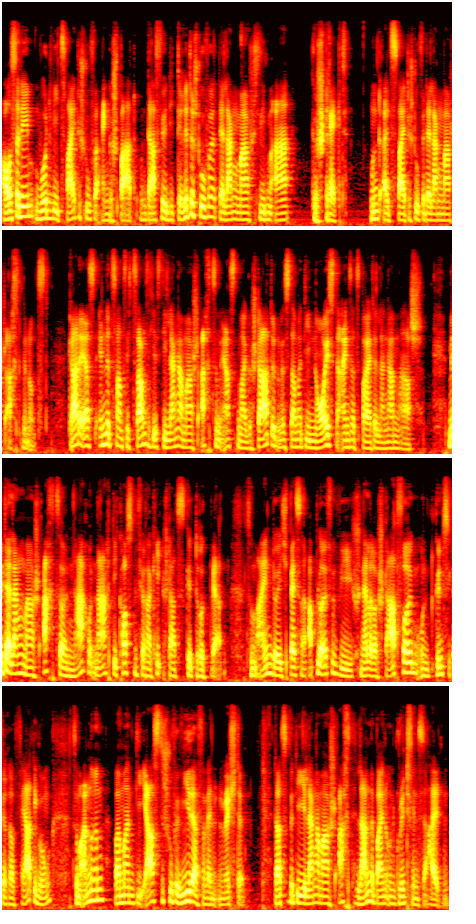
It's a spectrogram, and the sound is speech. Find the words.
Außerdem wurde die zweite Stufe eingespart und dafür die dritte Stufe der Lange Marsch 7a gestreckt und als zweite Stufe der Lange Marsch 8 genutzt. Gerade erst Ende 2020 ist die Langer Marsch 8 zum ersten Mal gestartet und ist damit die neueste einsatzbereite Langer Marsch. Mit der Langen Marsch 8 sollen nach und nach die Kosten für Raketenstarts gedrückt werden. Zum einen durch bessere Abläufe wie schnellere Startfolgen und günstigere Fertigung, zum anderen, weil man die erste Stufe wiederverwenden möchte. Dazu wird die Lange Marsch 8 Landebeine und Gridfins erhalten.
